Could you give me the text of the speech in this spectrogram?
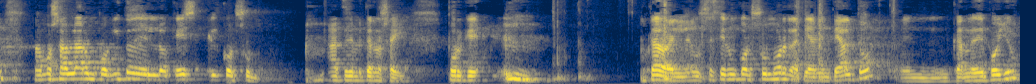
vamos a hablar un poquito de lo que es el consumo, antes de meternos ahí. Porque, claro, usted tiene un consumo relativamente alto en carne de pollo.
